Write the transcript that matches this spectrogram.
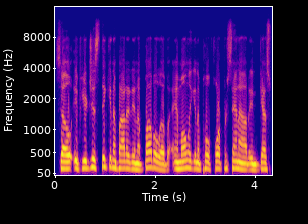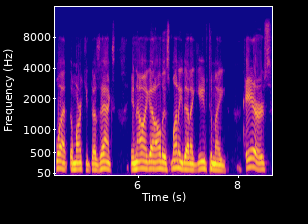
So if you're just thinking about it in a bubble of I'm only going to pull 4% out and guess what? The market does X. And now I got all this money that I gave to my heirs.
